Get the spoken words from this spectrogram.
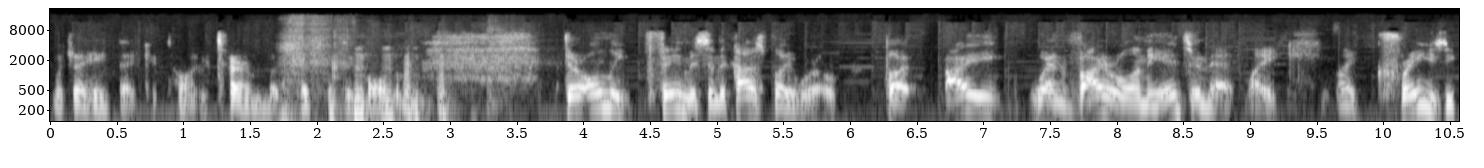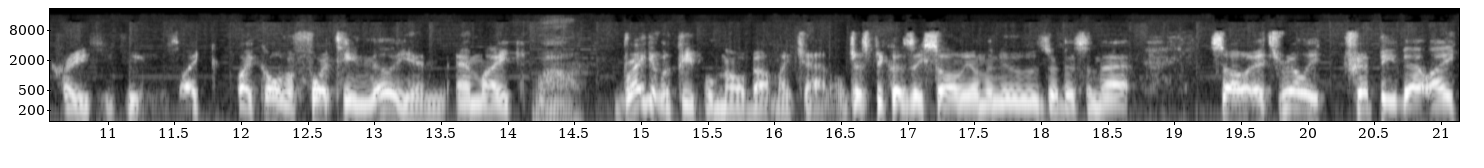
which I hate that term, but that's what they call them. They're only famous in the cosplay world. But I went viral on the internet like like crazy, crazy views, like like over 14 million, and like wow. regular people know about my channel just because they saw me on the news or this and that. So it's really trippy that like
